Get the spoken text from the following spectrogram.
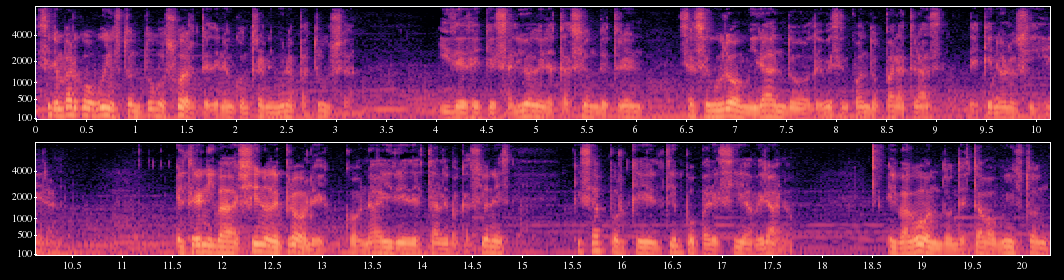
Sin embargo, Winston tuvo suerte de no encontrar ninguna patrulla y desde que salió de la estación de tren se aseguró mirando de vez en cuando para atrás de que no lo siguieran. El tren iba lleno de proles, con aire de estar de vacaciones, quizá porque el tiempo parecía verano. El vagón donde estaba Winston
